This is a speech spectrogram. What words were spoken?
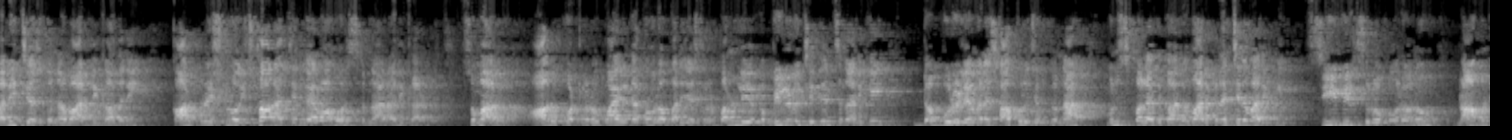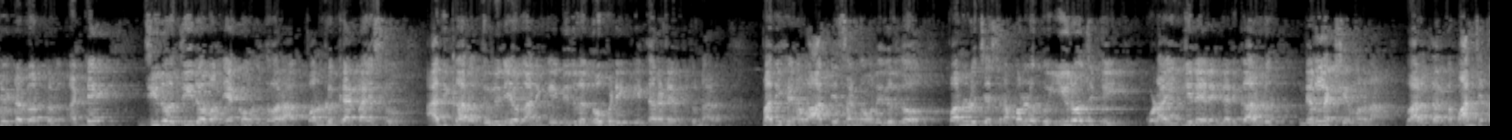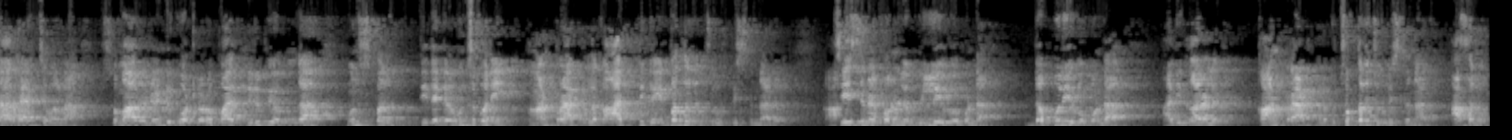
పని చేస్తున్న వారిని కాదని కార్పొరేషన్లో ఇష్టారాజ్యంగా వ్యవహరిస్తున్నారు అధికారులు. సుమారు ఆరు కోట్ల రూపాయలు గతంలో పనిచేస్తున్న పనుల యొక్క బిల్లులు చెల్లించడానికి డబ్బులు లేవని సాకులు చెబుతున్నా మున్సిపల్ అధికారులు వారికి నచ్చిన వారికి సిబిల్స్ రూపంలోనూ నామినేటెడ్ వర్కులు అంటే జీరో జీరో వన్ అకౌంట్ ద్వారా పనులు కేటాయిస్తూ అధికార దుర్వినియోగానికి నిధుల దోపిడీకి తెరలేపుతున్నారు. పదిహేనవ ఆర్థిక సంఘం నిధులతో పనులు చేసిన పనులకు ఈ రోజుకి కూడా ఇంజనీరింగ్ అధికారులు నిర్లక్ష్యం వలన వారి తనకు బాధ్యత అర్హత్యం వలన సుమారు రెండు కోట్ల రూపాయలు నిరుపయోగంగా మున్సిపాలిటీ దగ్గర ఉంచుకొని కాంట్రాక్టర్లకు ఆర్థిక ఇబ్బందులు చూపిస్తున్నారు. చేసిన పనులు బిల్లు ఇవ్వకుండా డబ్బులు ఇవ్వకుండా అధికారులకు కాంట్రాక్టులకు చుక్కలు చూపిస్తున్నారు. అసలు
